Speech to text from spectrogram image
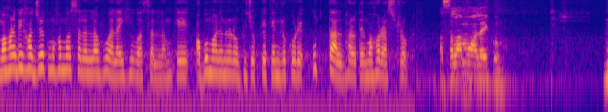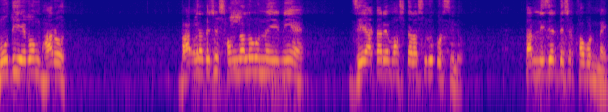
মহানবী হজরত মোহাম্মদ সাল্লাহু আলাইহি ওয়াসাল্লামকে অবমাননার অভিযোগকে কেন্দ্র করে উত্তাল ভারতের মহারাষ্ট্র। আসসালামু আলাইকুম। মোদি এবং ভারত বাংলাদেশের সংখ্যালঘু নিয়ে- যে আকারে মস্করা শুরু করছিল, তার নিজের দেশের খবর নাই।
